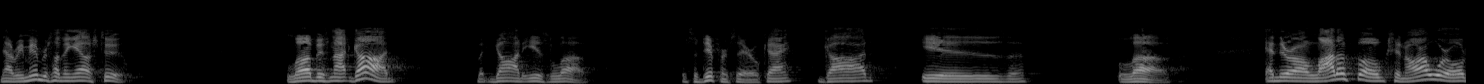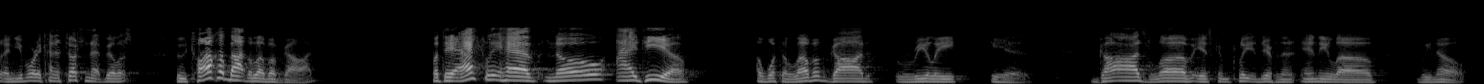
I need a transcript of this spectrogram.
Now remember something else too. Love is not God, but God is love. There's a difference there, okay? God is love. And there are a lot of folks in our world, and you've already kind of touched on that, Phyllis, who talk about the love of God, but they actually have no idea of what the love of God really is. God's love is completely different than any love we know.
